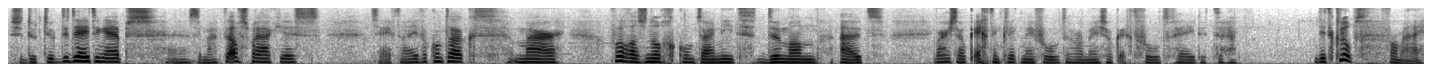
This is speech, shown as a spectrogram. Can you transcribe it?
Ze doet natuurlijk de dating apps. Ze maakt de afspraakjes. Ze heeft dan even contact. Maar vooralsnog komt daar niet de man uit waar ze ook echt een klik mee voelt. En waarmee ze ook echt voelt, hé, hey, dit, uh, dit klopt voor mij.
